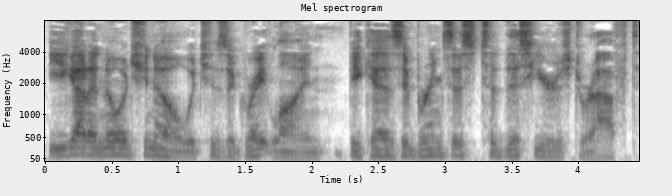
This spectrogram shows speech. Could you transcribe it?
You got to know what you know, which is a great line because it brings us to this year's draft.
